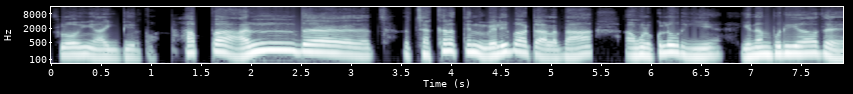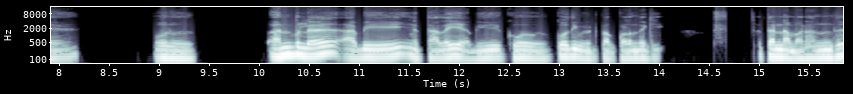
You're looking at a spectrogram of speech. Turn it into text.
ஃப்ளோயிங் ஆகிட்டே இருக்கும். அப்ப அந்த சக்கரத்தின் வெளிப்பாட்டால தான் அவங்களுக்குள்ள ஒரு இ இனம் புரியாத ஒரு அன்புல அப்படியே இந்த தலையை அப்படியே கோ கோதி விட்டுப்பா குழந்தைக்கு. தன்னை மறந்து,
